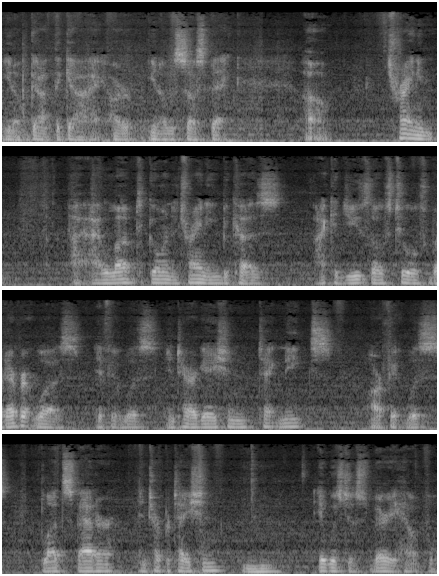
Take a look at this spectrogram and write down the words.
you know, got the guy, or you know, the suspect. Um, training, I, I loved going to training because I could use those tools, whatever it was. If it was interrogation techniques, or if it was blood spatter interpretation. Mm-hmm. It was just very helpful.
